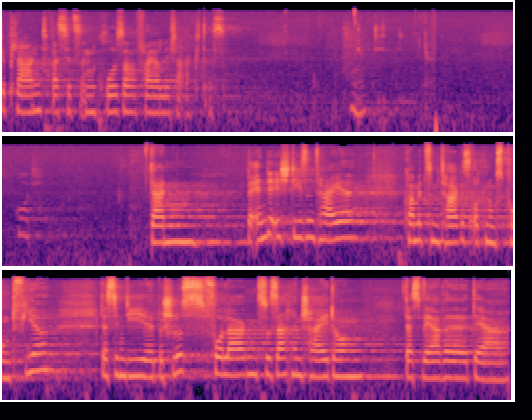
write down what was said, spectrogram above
geplant, was jetzt ein großer feierlicher Akt ist. Gut. Dann beende ich diesen Teil komme zum Tagesordnungspunkt 4. Das sind die Beschlussvorlagen zur Sachentscheidung. Das wäre der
